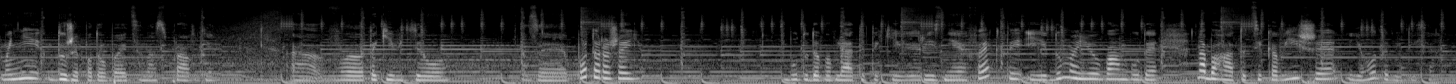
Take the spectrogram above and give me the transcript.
Мені дуже подобається насправді е, в такі відео з подорожей буду додавати такі різні ефекти, і думаю, вам буде набагато цікавіше його дивитися.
